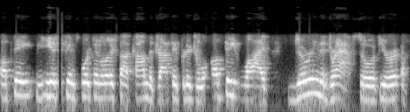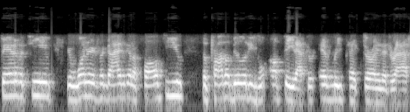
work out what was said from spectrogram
update the ESPN Sports Analytics.com. The draft day predictor will update live during the draft. So if you're a fan of a team, you're wondering if a guy's going to fall to you, the probabilities will update after every pick during the draft.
